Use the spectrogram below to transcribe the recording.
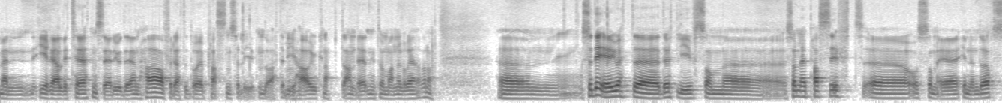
men, i realiteten så er det jo det en har, for da er plassen så liten da, at de har jo knapt anledning til å manøvrere. Da. Um, så det er jo et, eh, er et liv som, uh, som, er passivt, uh, og som er innendørs.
